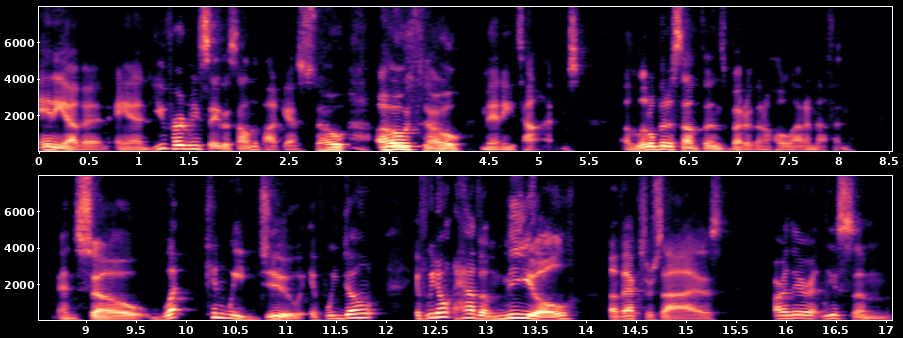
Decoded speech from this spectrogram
any of it. And you've heard me say this on the podcast so, oh, so many times. A little bit of something's better than a whole lot of nothing. And so, what can we do if we don't if we don't have a meal of exercise? Are there at least some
